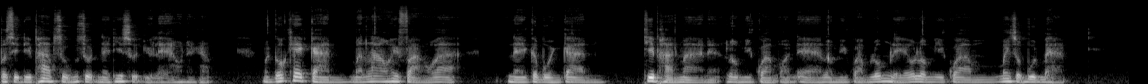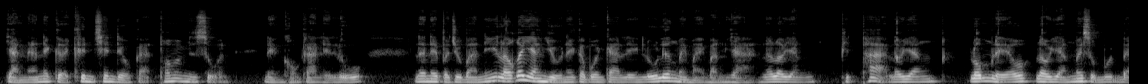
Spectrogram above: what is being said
ประสิทธิภาพสูงสุดในที่สุดอยู่แล้วนะครับ มันก็แค่การมาเล่าให้ฟังว่า ในกระบวนการที่ผ่านมาเนี่ยเรามีความอ่อนแอ เรามีความล้มเหลว เรามีความไม่สมบูรณ์แบบ อย่างนั้นเกิดขึ้นเช่นเดียวกัน เพราะมันเป็นส่วนหนึ่งของการเรียนรู้ และในปัจจุบันนี้เราก็ยังอยู่ในกระบวนการเรียนรู้เรื่องใหม่ ๆ บางอย่าง แล้วเรายังผิดพลาดเรายังล้มเหลว เรายังไม่สมบูรณ์แบ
